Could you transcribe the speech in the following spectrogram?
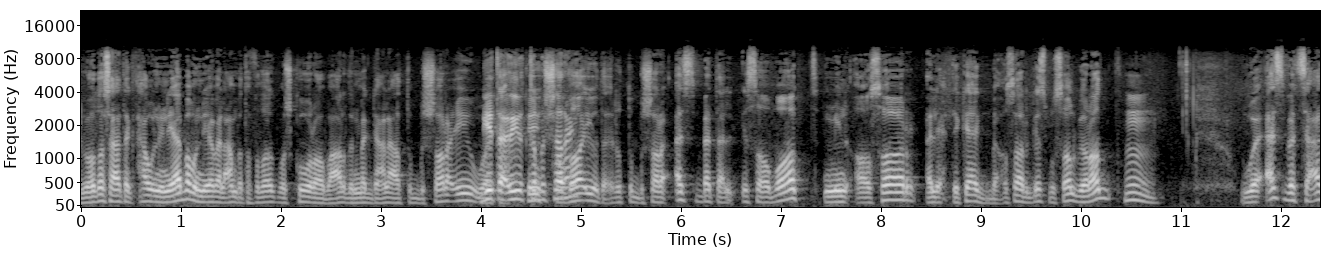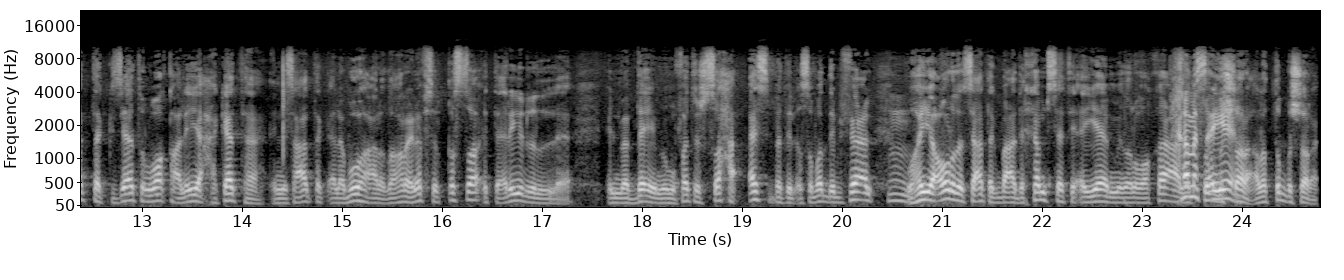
الموضوع ساعتك تحول للنيابة والنيابة العامة تفضلت مشكورة بعرض المجني عليها على الطب الشرعي جه تقرير الطب الشرعي؟ وتقرير الطب الشرعي أثبت الإصابات من آثار الاحتكاك بآثار جسم صلب رد مم. وأثبت سعادتك ذات الواقع اللي هي حكتها إن سعادتك قلبوها على ظهرها نفس القصة التقرير ال- المبدئي من مفتش الصحه أثبت الإصابات دي بالفعل وهي عرضت سعادتك بعد خمسة أيام من الواقعه على خمس الطب أيام. الشرعي على الطب الشرعي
